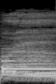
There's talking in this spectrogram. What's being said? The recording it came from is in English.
breath.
